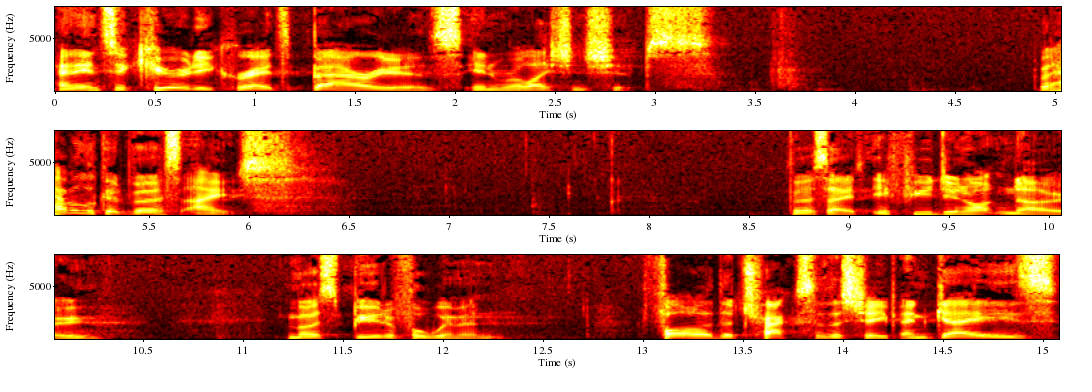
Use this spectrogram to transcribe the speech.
And insecurity creates barriers in relationships. But have a look at verse 8. Verse 8 If you do not know, most beautiful women, follow the tracks of the sheep and gaze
